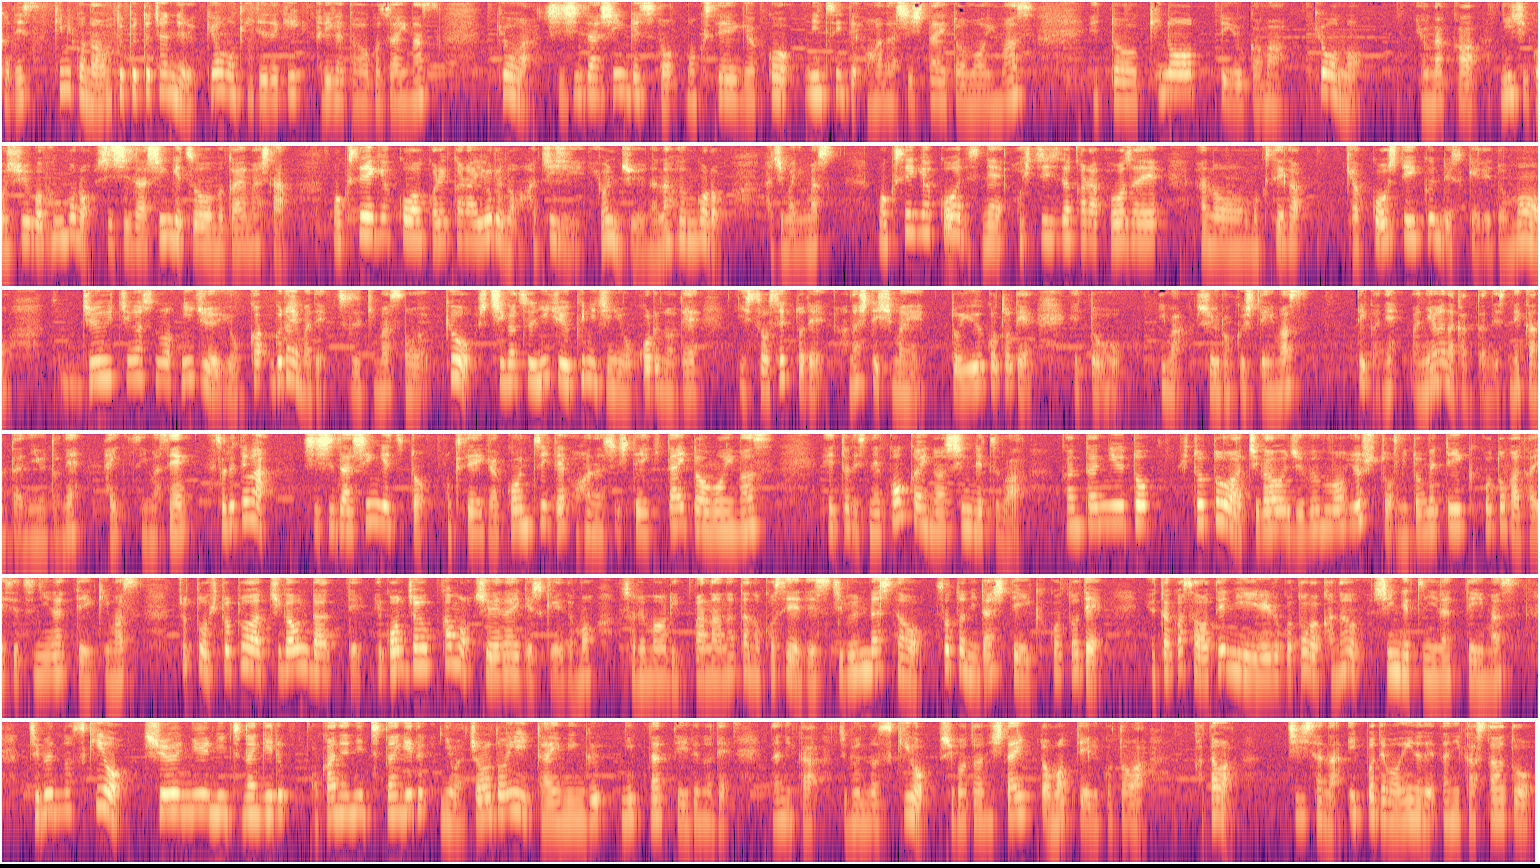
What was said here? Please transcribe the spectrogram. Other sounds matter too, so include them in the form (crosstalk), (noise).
こです。きみこのアウトプットチャンネル、今日も聞いていただきありがとうございます。今日は獅子座新月と木星逆行についてお話ししたいと思います。えっと、昨日っていうかまあ今日の夜中2時55分頃獅子座新月を迎えました。木星逆行はこれから夜の8時47分頃始まります。木星逆行はですね、お羊座から魚座へあの木星が逆行していくんですけれども11月の24日ぐらいまで続きます。今日7月29日に起こるので一層セットで話してしまえということでえっと今収録しています。っていうかね間に合わなかったんですね簡単に言うとね。はいすいません。それでは獅子座新月と木星逆行についてお話ししていきたいと思います。えっとですね今回の新月は簡単に言うと人とは違う自分も良しと認めていくことが大切になっていきます。ちょっと人とは違うんだってへこんじゃうかもしれないですけれども、それも立派なあなたの個性です。自分らしさを外に出していくことで、豊かさを手に入れることが叶う新月になっています。自分の好きを収入につなげるお金につなげるにはちょうどいいタイミングになっているので何か自分の好きを仕事にしたいと思っていることは方は小さな一歩でもいいので何かスタートを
